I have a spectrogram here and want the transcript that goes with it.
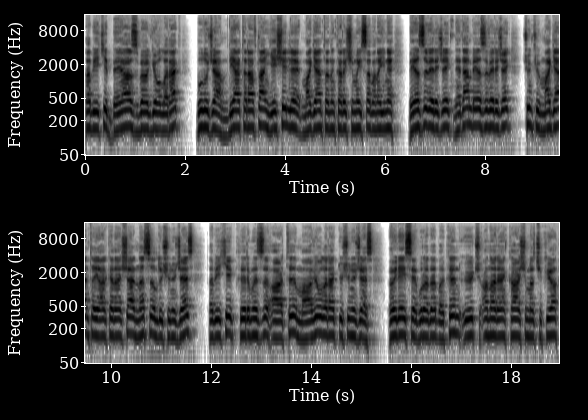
tabii ki beyaz bölge olarak bulacağım. Diğer taraftan yeşille magentanın karışımı ise bana yine beyazı verecek. Neden beyazı verecek? Çünkü magentayı arkadaşlar nasıl düşüneceğiz? Tabii ki kırmızı artı mavi olarak düşüneceğiz. Öyleyse burada bakın 3 ana renk karşıma çıkıyor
